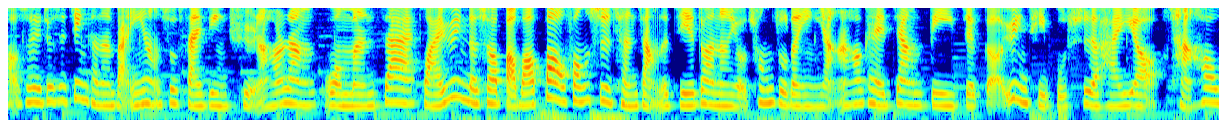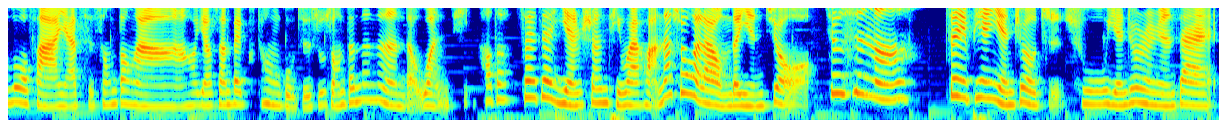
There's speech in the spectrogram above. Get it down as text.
好，所以就是尽可能把营养素塞进去，然后让我们在怀孕的时候，宝宝暴风式成长的阶段呢，有充足的营养，然后可以降低这个孕期不适，还有产后落发、牙齿松动啊，然后腰酸背痛、骨质疏松等等等等的问题。好的，所以在延伸题外话，那说回来，我们的研究哦，就是呢，这一篇研究指出，研究人员在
